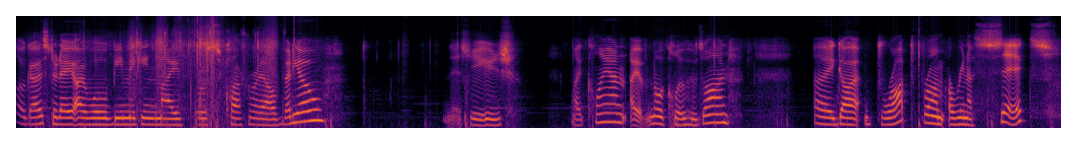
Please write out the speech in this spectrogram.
Hello guys, today I will be making my first Clash Royale video. This is my clan. I have no clue who's on. I got dropped from Arena 6.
